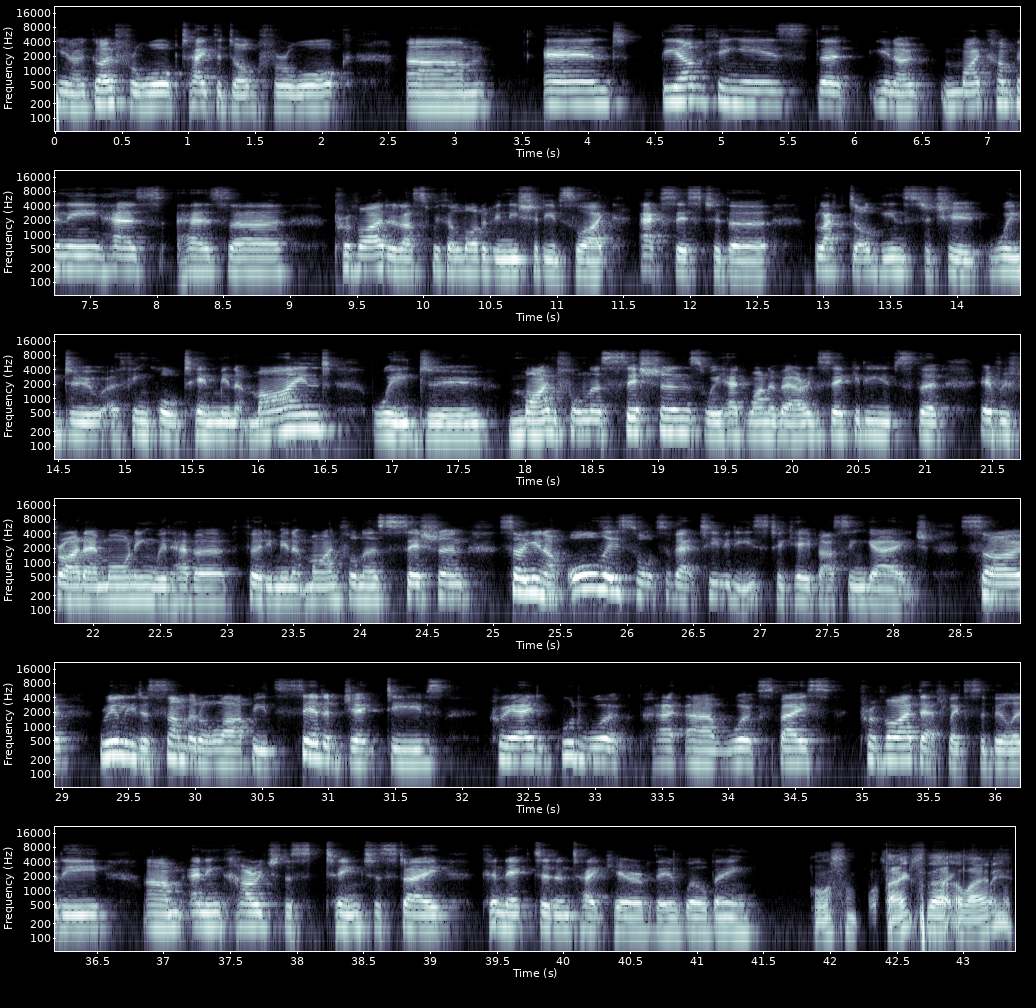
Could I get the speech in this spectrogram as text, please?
you know, go for a walk, take the dog for a walk. Um, and the other thing is that, you know, my company has has uh, provided us with a lot of initiatives like access to the Black Dog Institute. We do a thing called 10 Minute Mind. We do mindfulness sessions. We had one of our executives that every Friday morning we'd have a 30 minute mindfulness session. So, you know, all these sorts of activities to keep us engaged. So, really, to sum it all up, it's set objectives, create a good work uh, workspace, provide that flexibility, um, and encourage the team to stay connected and take care of their well-being. Awesome. Thanks for that, Eleni.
